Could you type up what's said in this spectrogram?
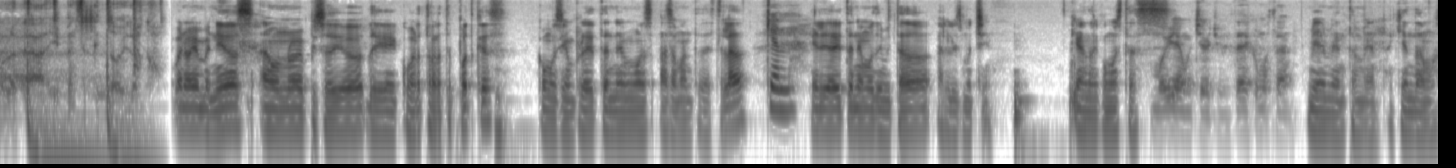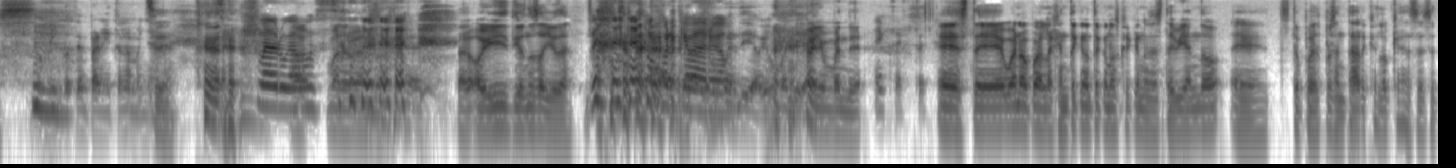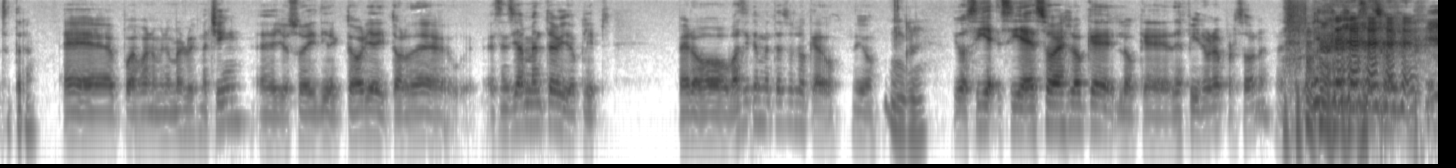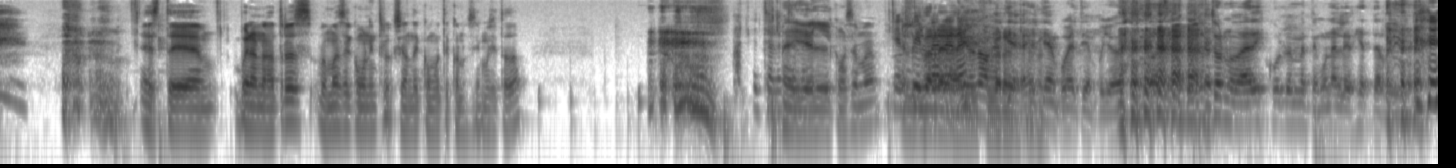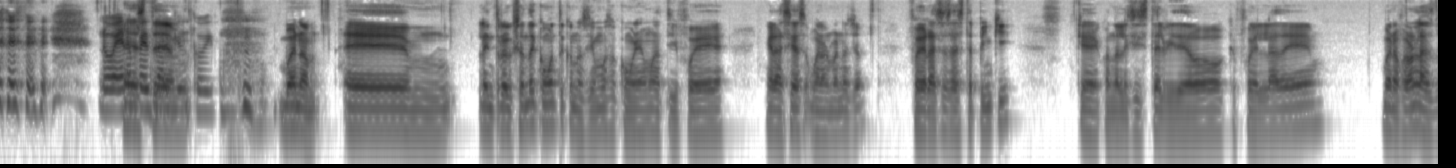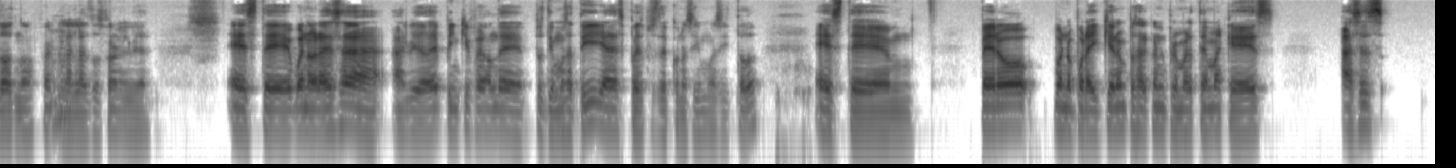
por la calle y pensar que estoy loco. Bueno, bienvenidos a un nuevo episodio de Cuarto Arte Podcast. Como siempre tenemos a Samantha de este lado. ¿Qué onda? El día de hoy tenemos de invitado a Luis Machín. ¿Qué onda? ¿Cómo estás? Muy bien, muchachos. ¿Ustedes cómo están? Bien, bien también. Aquí andamos. Domingo tempranito en la Sí. mañana. Madrugamos. Ah, madrugando. Hoy Dios nos ayuda. ¿Por qué Hoy es un madrugamos? buen día, hoy es un buen día. Hoy un buen día. Exacto. Este, bueno, para la gente que no te conozca, que nos esté viendo, eh, te puedes presentar, qué es lo que haces, etcétera. Eh, pues bueno, mi nombre es Luis Machín. eh, yo soy director y editor de esencialmente videoclips. Pero básicamente eso es lo que hago. Digo, Ok. Digo si, si eso es lo que, lo que define a una persona. Este, bueno, nosotros vamos a hacer como una introducción de cómo te conocimos y todo. Y el, ¿cómo se llama? El Barrera. Luis No, no, es el, es el tiempo, es el tiempo. Yo estornudar, discúlpenme, tengo una alergia terrible. no vayan a Este, pensar que es COVID. Bueno, eh, la introducción de cómo te conocimos o cómo llamo a ti fue gracias, bueno, al menos yo, fue gracias a este Pinky, que cuando le hiciste el video, que fue la de, bueno, fueron las dos, ¿no? Las dos fueron el video. Este, bueno, gracias a- al video de Pinky fue donde, pues, dimos a ti, ya después, pues, te conocimos y todo. Este, pero, bueno, por ahí quiero empezar con el primer tema que es, ¿haces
